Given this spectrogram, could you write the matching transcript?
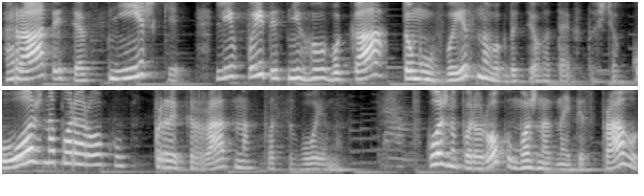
гратися в сніжки, ліпити сніговика. Тому висновок до цього тексту, що кожна пора року прекрасна по-своєму. В кожну пору року можна знайти справу,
